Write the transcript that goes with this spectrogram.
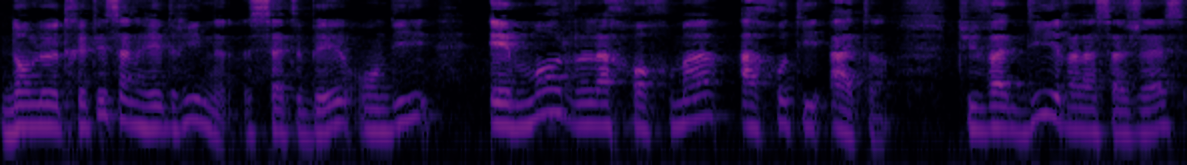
Dans le traité Sanhedrin 7b, on dit Emor la chokma achotiat. Tu vas dire à la sagesse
